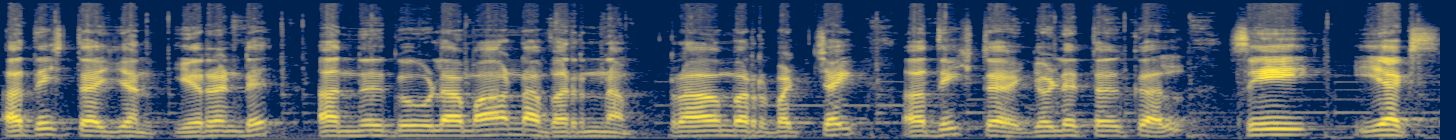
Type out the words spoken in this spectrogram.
அதிர்ஷ்ட எண் இரண்டு அனுகூலமான வர்ணம். ராமர் பச்சை அதிர்ஷ்ட எழுத்துக்கள் சி எக்ஸ்.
